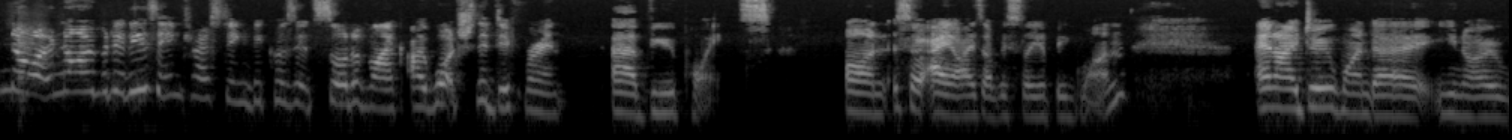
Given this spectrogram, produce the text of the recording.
No, no, but it is interesting because it's sort of like I watch the different uh, viewpoints on. So AI is obviously a big one. And I do wonder, you know,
